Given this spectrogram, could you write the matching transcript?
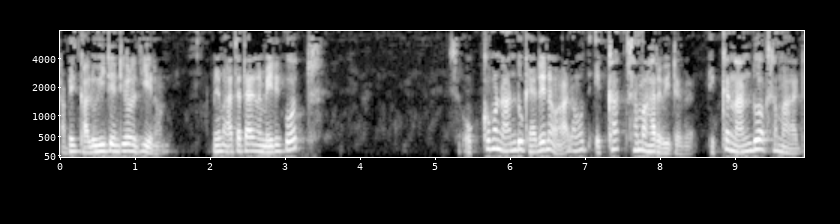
අපි කළු හිටෙන් ටිකවල තියෙනවා. මේ අතට යන මෙරිකෝත් ඔක්කොම නණ්ඩු කැඩෙනවා. නමුත් එකක් සමහර විටක එක නණ්ඩුවක් සමහරට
